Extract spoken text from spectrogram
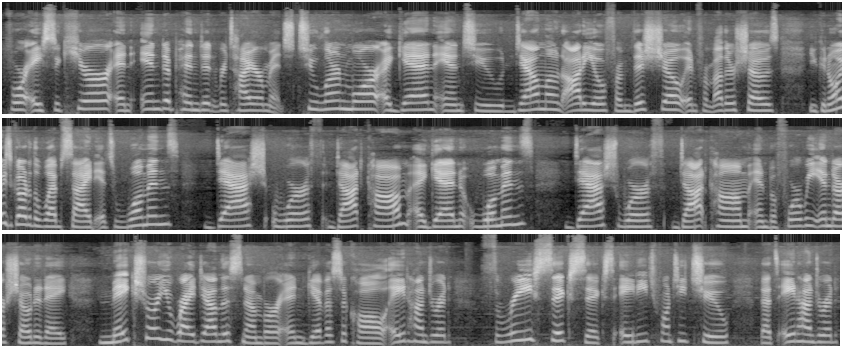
for a secure and independent retirement. To learn more again and to download audio from this show and from other shows, you can always go to the website. It's woman's worth.com. Again, woman's worth.com. And before we end our show today, make sure you write down this number and give us a call 800 366 8022. That's 800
